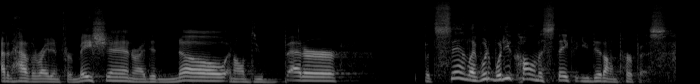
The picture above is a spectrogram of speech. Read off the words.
I didn't have the right information, or I didn't know, and I'll do better. But sin, like, what, what do you call a mistake that you did on purpose?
